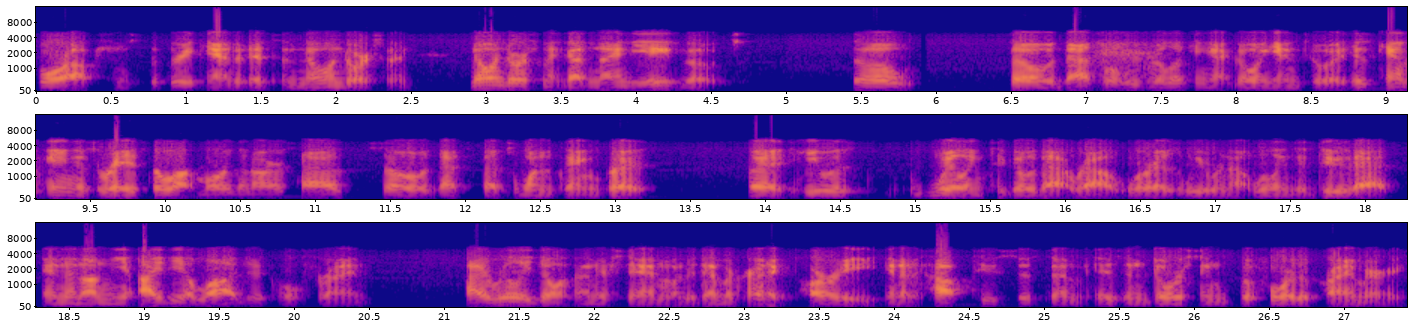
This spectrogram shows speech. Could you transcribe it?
four options, the three candidates, and no endorsement. No endorsement got 98 votes. So so that's what we were looking at going into it. His campaign has raised a lot more than ours has, so that's that's one thing. But but he was willing to go that route, whereas we were not willing to do that. And then on the ideological front, I really don't understand why the Democratic Party in a top two system is endorsing before the primary.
